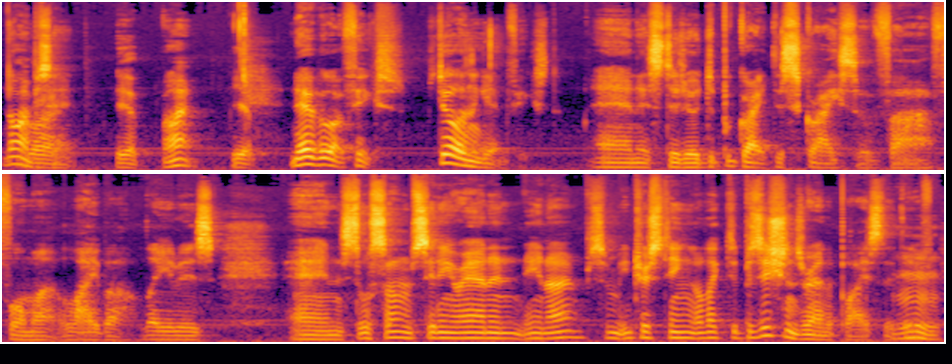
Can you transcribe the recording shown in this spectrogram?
nine percent Yep. right? Yep. Never got fixed. Still isn't getting fixed. And it's to the great disgrace of uh, former Labor leaders, and still some sitting around in you know some interesting elected positions around the place that Mm. have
